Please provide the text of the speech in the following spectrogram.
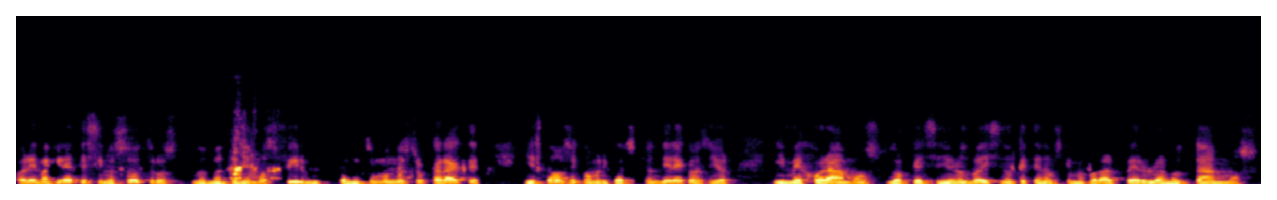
Ahora imagínate si nosotros nos mantenemos firmes, conocemos nuestro carácter y estamos en comunicación diaria con el Señor y mejoramos lo que el Señor nos va diciendo que tenemos que mejorar, pero lo anotamos,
